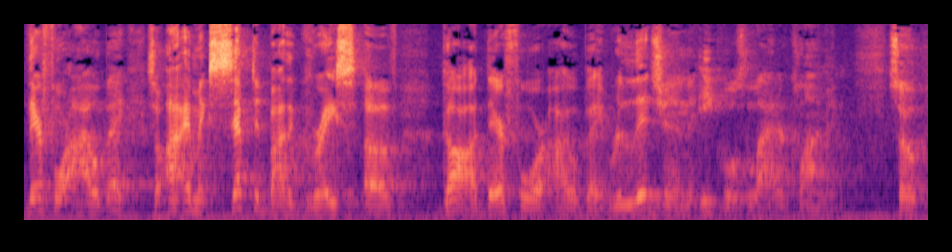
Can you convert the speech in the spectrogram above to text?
therefore I obey. So I am accepted by the grace of God, therefore I obey. Religion equals ladder climbing. So,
